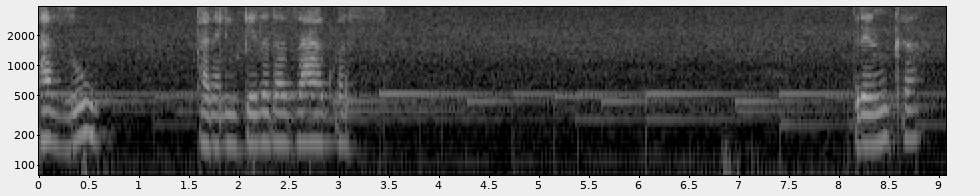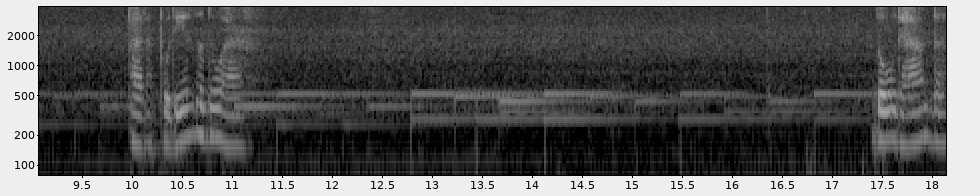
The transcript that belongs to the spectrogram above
azul para a limpeza das águas, branca para a pureza do ar. Dourada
